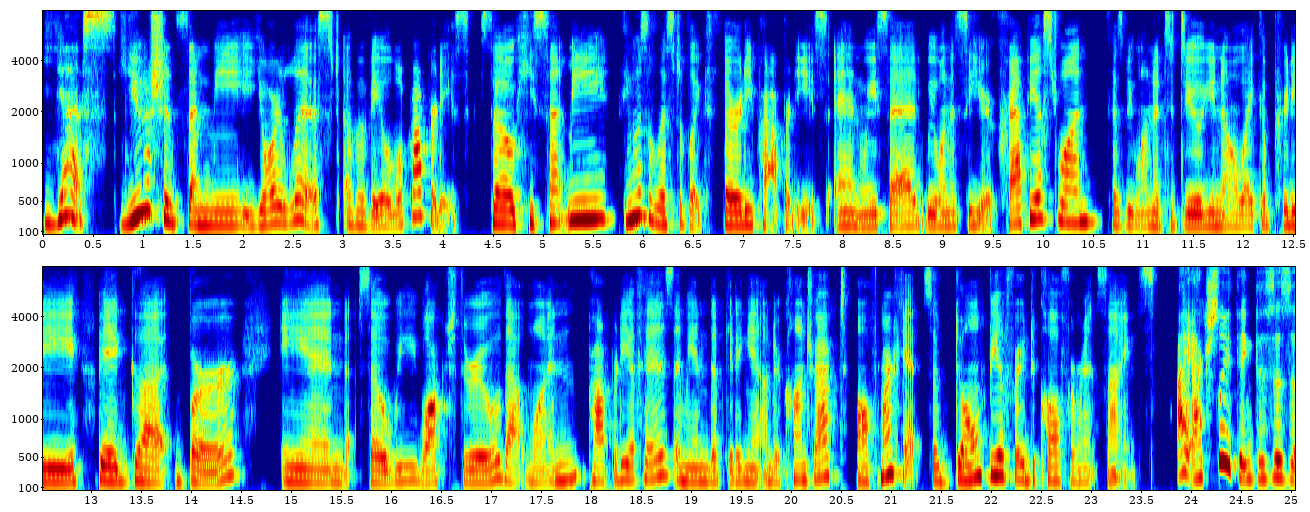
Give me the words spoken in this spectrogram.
yes, you should send me your list of available properties. So he sent me, I think it was a list of like 30 properties. And we said, we want to see your crappiest one because we wanted to do, you know, like a pretty big uh, BRRRR. And so we walked through that one property of his and we ended up getting it under contract off market. So don't be afraid to call for rent signs. I actually think this is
